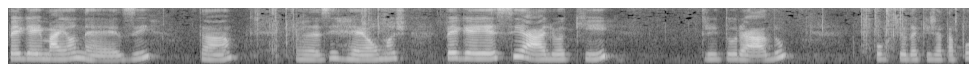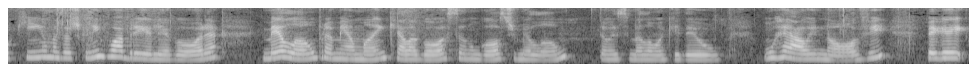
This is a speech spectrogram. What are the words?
Peguei maionese, tá? Maionese Helmas. Peguei esse alho aqui, triturado porque o daqui já tá pouquinho, mas acho que nem vou abrir ele agora. Melão pra minha mãe, que ela gosta, eu não gosto de melão. Então, esse melão aqui deu R$1,09. Peguei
